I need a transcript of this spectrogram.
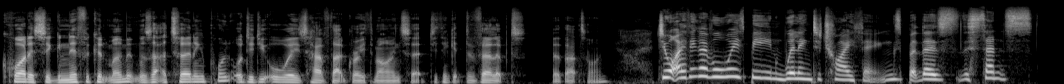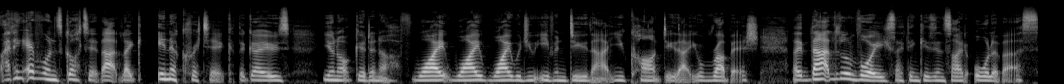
quite a significant moment? Was that a turning point, or did you always have that growth mindset? Do you think it developed at that time? Do you know, I think I've always been willing to try things, but there's the sense I think everyone's got it that like inner critic that goes, You're not good enough. Why why why would you even do that? You can't do that. You're rubbish. Like that little voice I think is inside all of us.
